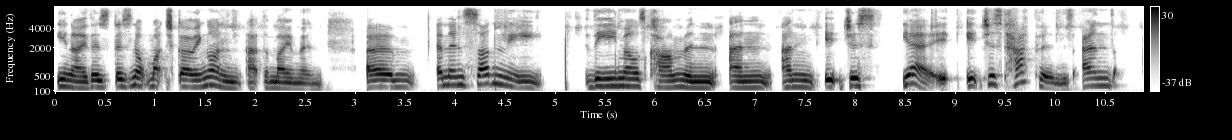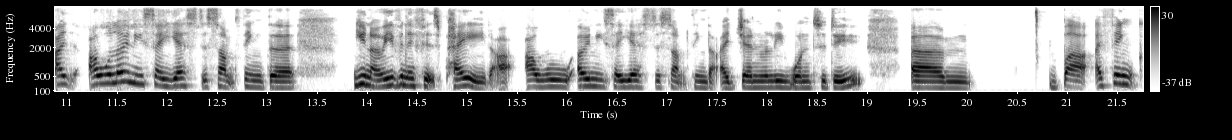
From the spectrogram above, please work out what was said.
you know, there's, there's not much going on at the moment. Um, and then suddenly the emails come and, and, and it just, yeah, it, it just happens. And I, I will only say yes to something that you know, even if it's paid, I, I, will only say yes to something that I generally want to do. Um, but I think,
